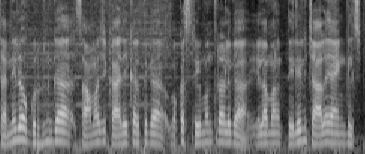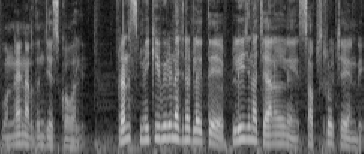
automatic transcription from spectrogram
సన్నీలో గృహిణిగా సామాజిక కార్యకర్తగా ఒక శ్రీమంతురాలుగా ఇలా మనకు తెలియని చాలా యాంగిల్స్ ఉన్నాయని అర్థం చేసుకోవాలి. ఫ్రెండ్స్ మీకు ఈ వీడియో నచ్చినట్లయితే ప్లీజ్ నా ఛానల్ని సబ్స్క్రైబ్ చేయండి.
